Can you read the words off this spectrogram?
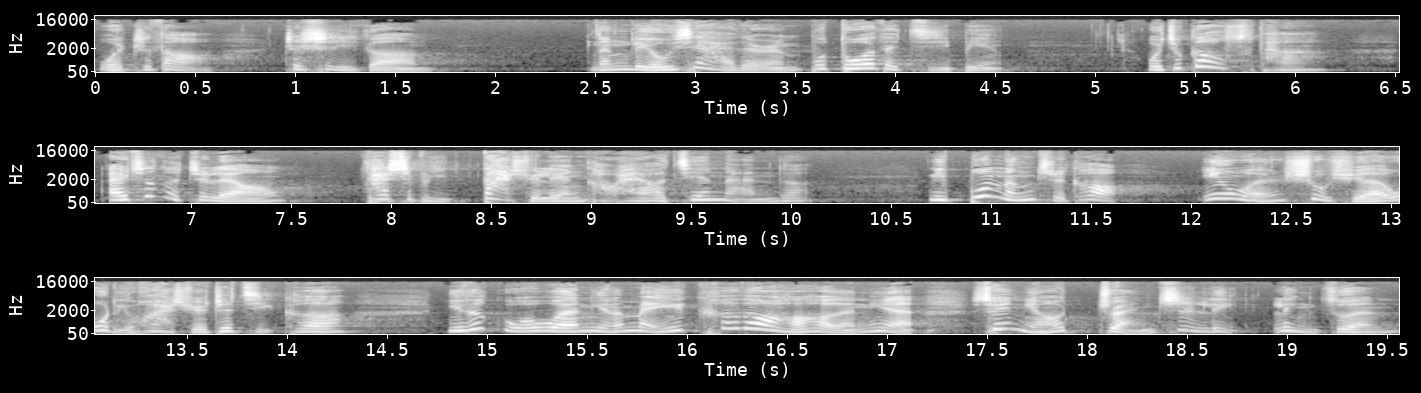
我知道这是一个能留下来的人不多的疾病。我就告诉他，癌症的治疗它是比大学联考还要艰难的，你不能只靠英文、数学、物理、化学这几科。你的国文，你的每一科都要好好的念，所以你要转治令令尊。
